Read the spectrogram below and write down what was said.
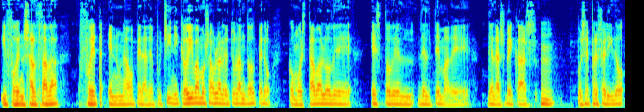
y fue ensalzada fue en una ópera de Puccini, que hoy vamos a hablar de Turandot, pero como estaba lo de esto del, del tema de, de, las becas, mm. pues he preferido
